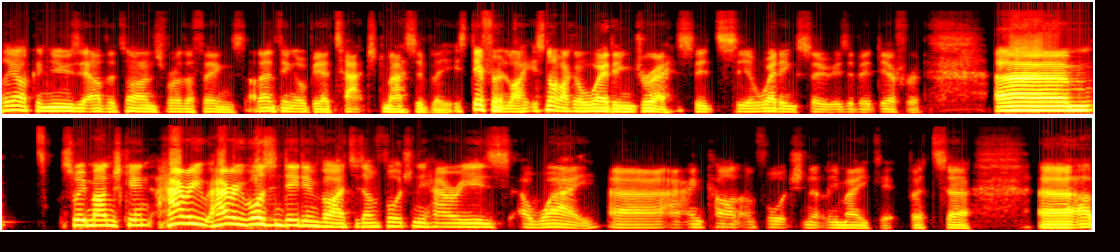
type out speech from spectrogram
think I can use it other times for other things. I don't think it'll be attached massively. It's different. Like it's not like a wedding dress. It's a wedding suit is a bit different. Um, Sweet Munchkin. Harry Harry was indeed invited. Unfortunately, Harry is away uh, and can't unfortunately make it. But uh, uh,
